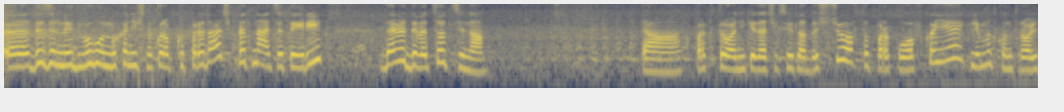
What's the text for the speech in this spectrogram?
е, дизельний двигун, механічна коробка передач, 15-й рік, 9900 ціна. Так, парктроніки, датчик світла дощу, автопарковка є, клімат-контроль.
